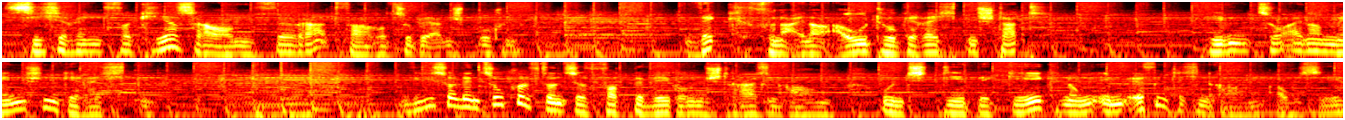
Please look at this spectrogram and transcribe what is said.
sicheren Verkehrsraum für Radfahrer zu beanspruchen. Weg von einer autogerechten Stadt hin zu einer menschengerechten. Wie soll in Zukunft unsere Fortbewegung im Straßenraum und die Begegnung im öffentlichen Raum aussehen?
